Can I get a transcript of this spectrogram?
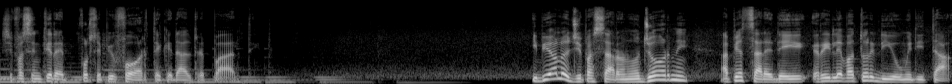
si fa sentire forse più forte che da altre parti. I biologi passarono giorni a piazzare dei rilevatori di umidità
